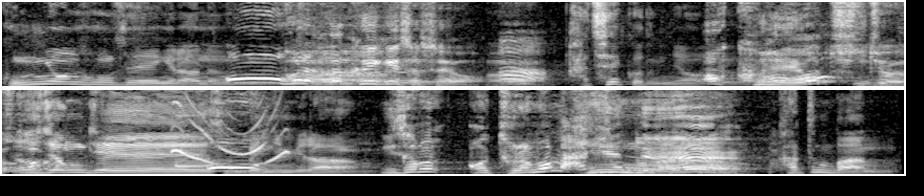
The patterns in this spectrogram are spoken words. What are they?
공룡 선생이라는 어, 그래, 아까 그 얘기 했었어요. 어. 같이 했거든요. 아, 그래요? 진짜요? 이정재 선배님이랑 이상한, 어, 드라마 많이 희선 했네. 누나랑 같은 반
